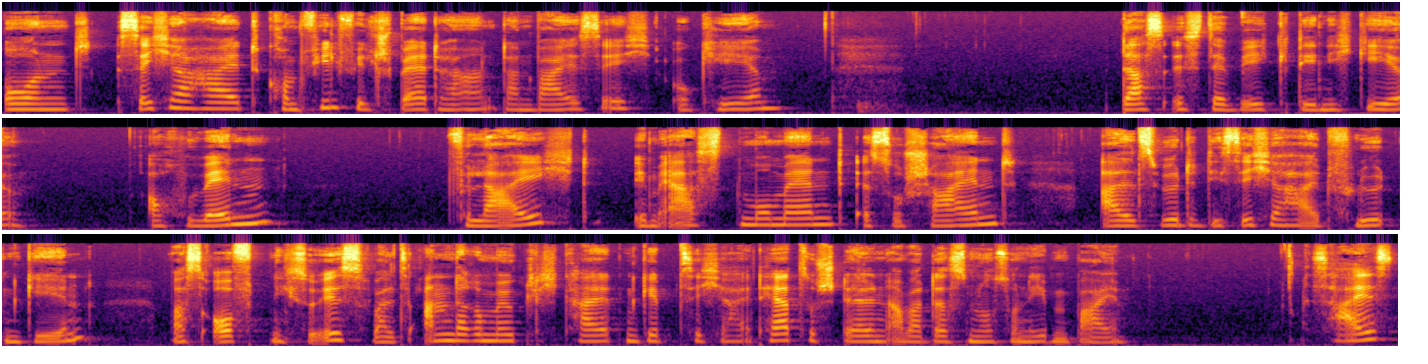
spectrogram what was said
und Sicherheit kommt viel, viel später, dann weiß ich, okay, das ist der Weg, den ich gehe. Auch wenn vielleicht im ersten Moment es so scheint, als würde die Sicherheit flöten gehen, was oft nicht so ist, weil es andere Möglichkeiten gibt, Sicherheit herzustellen, aber das nur so nebenbei. Das heißt,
